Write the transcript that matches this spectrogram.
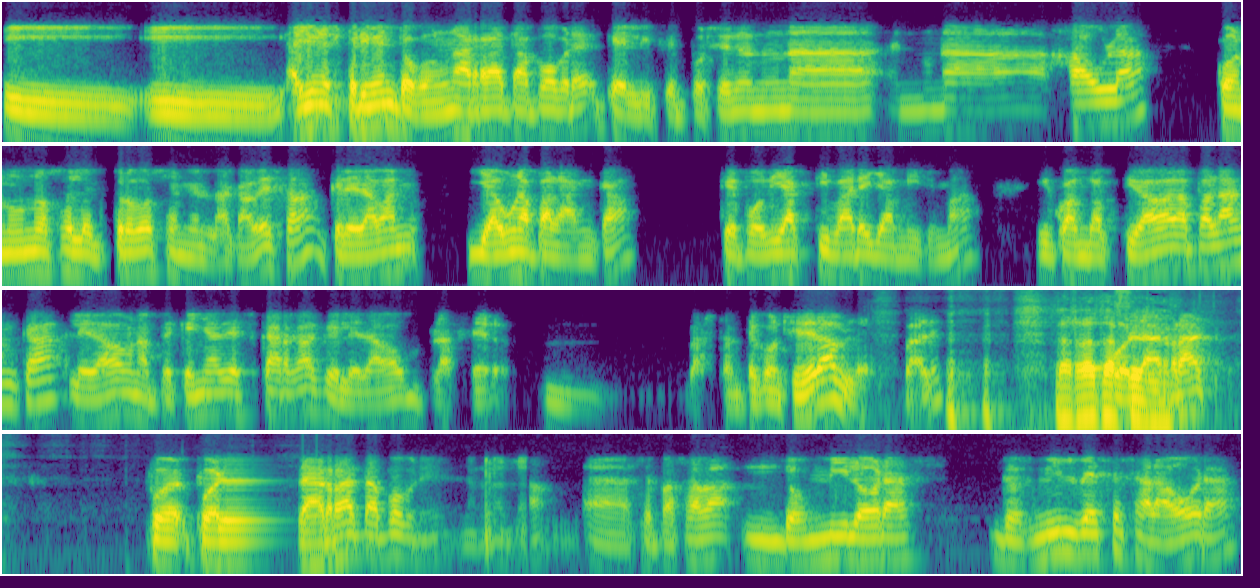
Y, hay un experimento con una rata pobre que le pusieron en una, en una jaula con unos electrodos en la cabeza que le daban y a una palanca que podía activar ella misma. Y cuando activaba la palanca, le daba una pequeña descarga que le daba un placer mm, bastante considerable, ¿vale? la rata pues la rata, pues, pues, la rata pobre eh, se pasaba dos mil horas, dos mil veces a la hora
